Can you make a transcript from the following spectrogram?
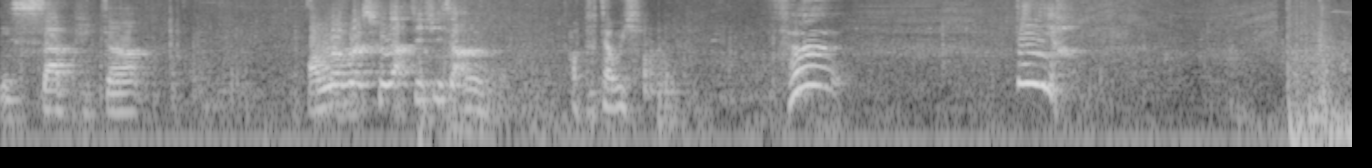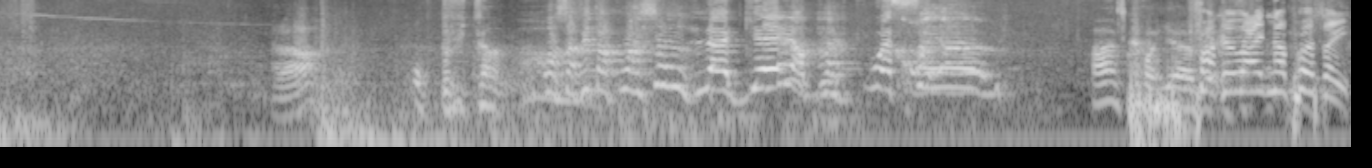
Et ça, putain. Envoie-moi ce feu d'artifice, Arnaud. Oh putain, oui. Feu Tire Alors? Oh putain Oh, ça fait un poisson La guerre de poissons Incroyable right in the pussy!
